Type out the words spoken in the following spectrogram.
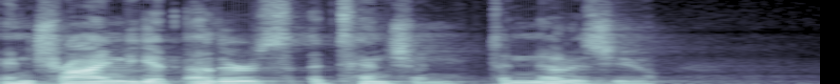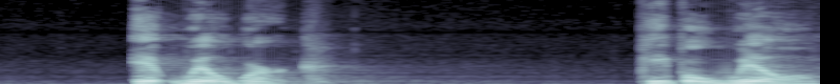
and trying to get others' attention to notice you, it will work. People will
